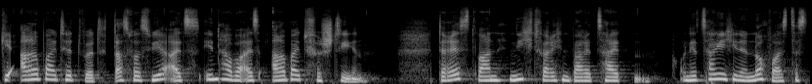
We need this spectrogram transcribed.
gearbeitet wird. Das, was wir als Inhaber als Arbeit verstehen. Der Rest waren nicht verrechenbare Zeiten. Und jetzt sage ich Ihnen noch was, das,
